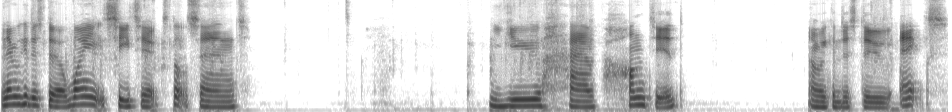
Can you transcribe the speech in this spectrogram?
And then we can just do a wait ctx dot send. You have hunted, and we can just do x,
